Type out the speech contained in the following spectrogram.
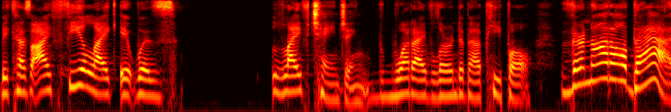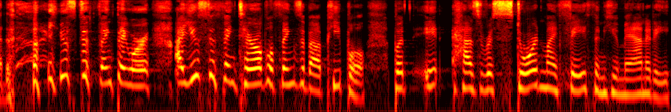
because I feel like it was life changing what I've learned about people. They're not all bad. I used to think they were, I used to think terrible things about people, but it has restored my faith in humanity,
